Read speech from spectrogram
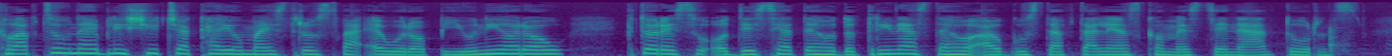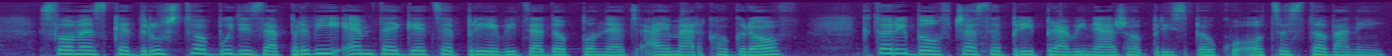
Chlapcov najbližšie čakajú majstrovstva Európy juniorov, ktoré sú od 10. do 13. augusta v talianskom meste Naturns. Slovenské družstvo bude za prvý MTGC Prievidza doplňať aj Marko Grof, ktorý bol v čase prípravy nášho príspevku ocestovaný.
